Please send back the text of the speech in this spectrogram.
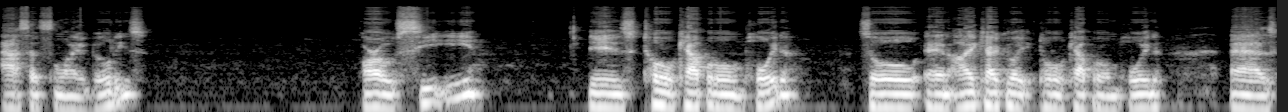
assets and liabilities. ROCE is total capital employed. So, and I calculate total capital employed as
